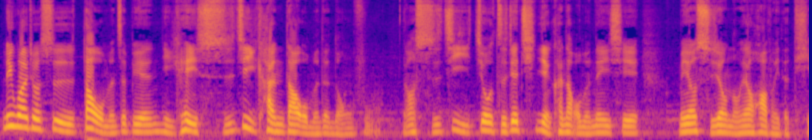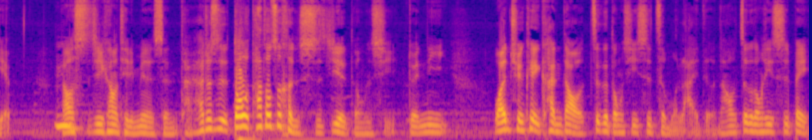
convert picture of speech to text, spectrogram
另外就是到我们这边，你可以实际看到我们的农夫，然后实际就直接亲眼看到我们那些没有使用农药化肥的田，然后实际看到田里面的生态，它就是都它都是很实际的东西，对你。完全可以看到这个东西是怎么来的，然后这个东西是被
